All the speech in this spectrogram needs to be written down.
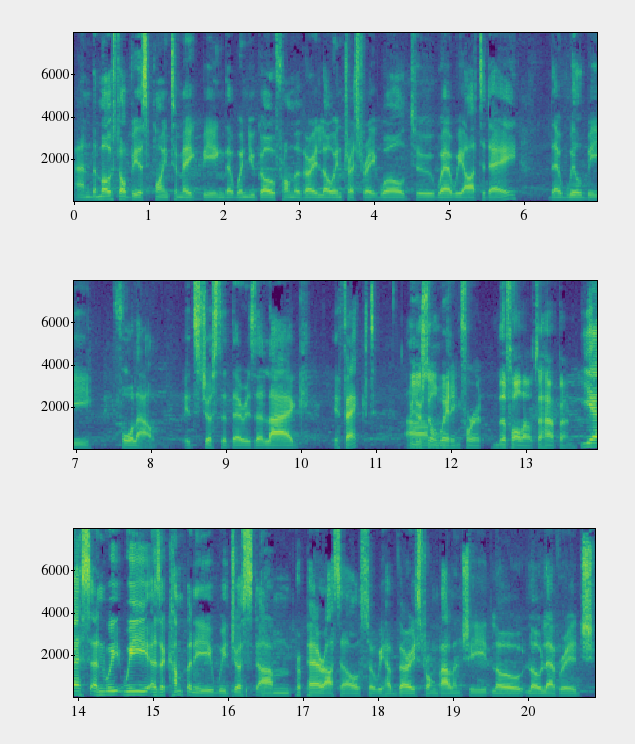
And the most obvious point to make being that when you go from a very low interest rate world to where we are today, there will be fallout. It's just that there is a lag effect. But you're still um, waiting for it, the fallout to happen. Yes, and we, we as a company, we just um, prepare ourselves. So we have very strong balance sheet, low low leverage.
